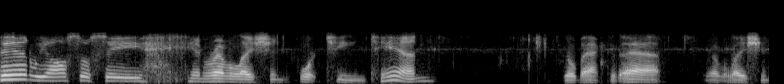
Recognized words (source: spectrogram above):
And we also see in Revelation 14:10, go back to that, Revelation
